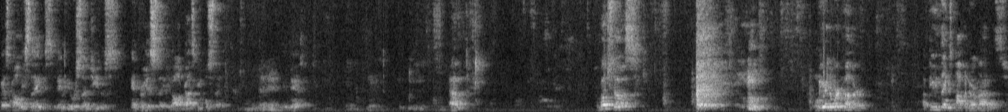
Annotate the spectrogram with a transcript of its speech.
We ask all these things in the name of your Son, Jesus, and for his sake, and all God's people say. Amen. Amen. Um, for most of us, when we hear the word mother, a few things pop into our minds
